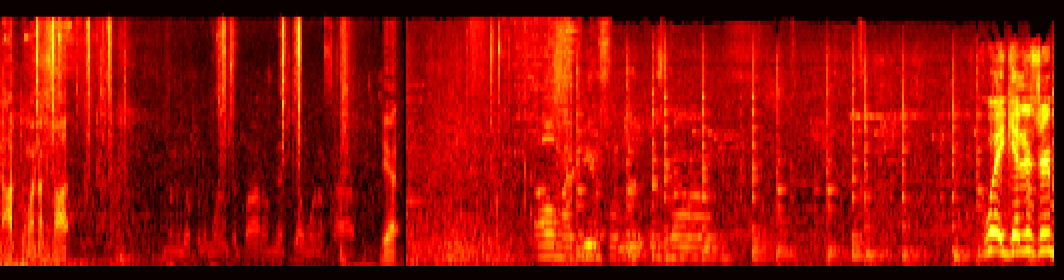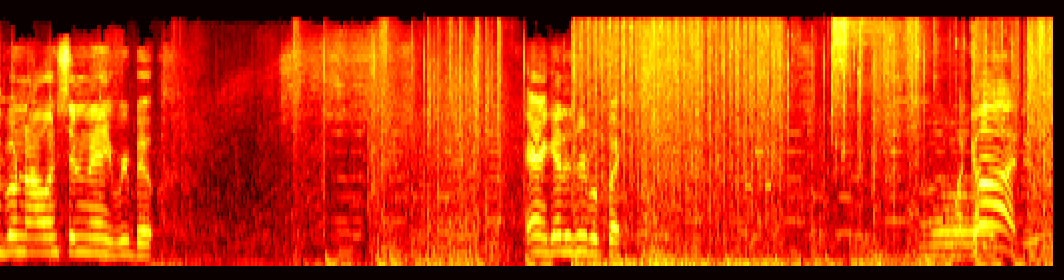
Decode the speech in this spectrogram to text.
Knocked one up top. I'm gonna go for the one at the bottom. There's still one up top. Yeah. Oh, my beautiful loot was gone. Wait, get his reboot now and send in a reboot. Aaron, get his reboot quick. Oh. oh my god, dude.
